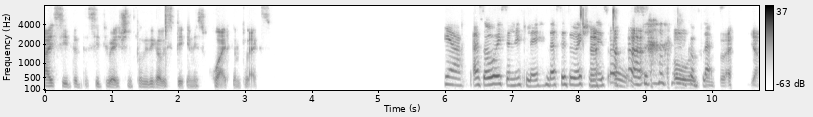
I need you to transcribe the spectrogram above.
I see that the situation, politically speaking, is quite complex. Yeah, as always in Italy, the situation is always, always complex. complex. Yeah.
